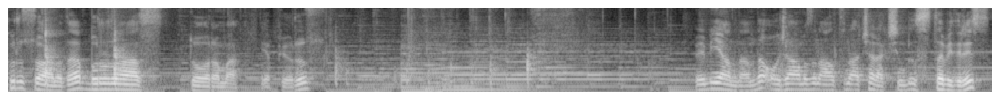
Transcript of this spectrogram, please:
Kuru soğanı da brunaz doğrama yapıyoruz. Ve bir yandan da ocağımızın altını açarak şimdi ısıtabiliriz.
